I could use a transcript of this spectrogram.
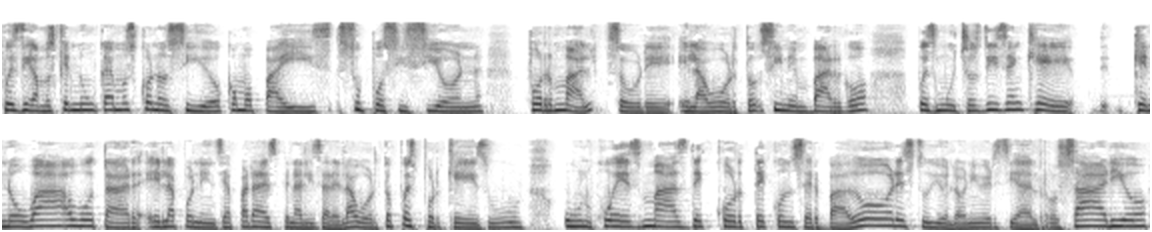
pues digamos que nunca hemos conocido como país su posición formal sobre el aborto. Sin embargo, pues muchos dicen que que no va a votar en la ponencia para despenalizar el aborto, pues porque es un, un juez más de corte conservador, estudió en la Universidad del Rosario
